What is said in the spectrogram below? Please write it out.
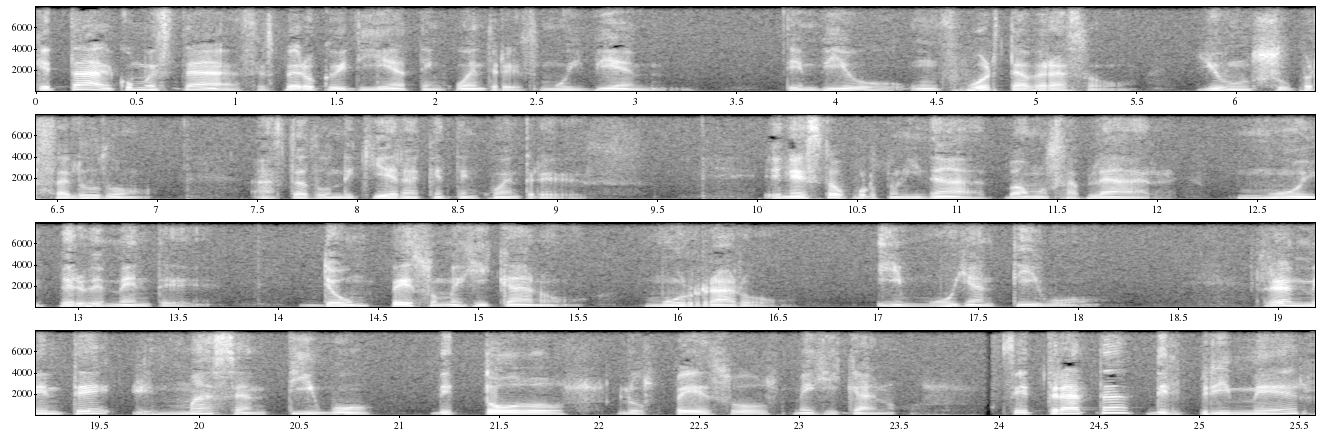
¿Qué tal? ¿Cómo estás? Espero que hoy día te encuentres muy bien. Te envío un fuerte abrazo y un super saludo hasta donde quiera que te encuentres. En esta oportunidad vamos a hablar muy brevemente de un peso mexicano muy raro y muy antiguo. Realmente el más antiguo de todos los pesos mexicanos. Se trata del primer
